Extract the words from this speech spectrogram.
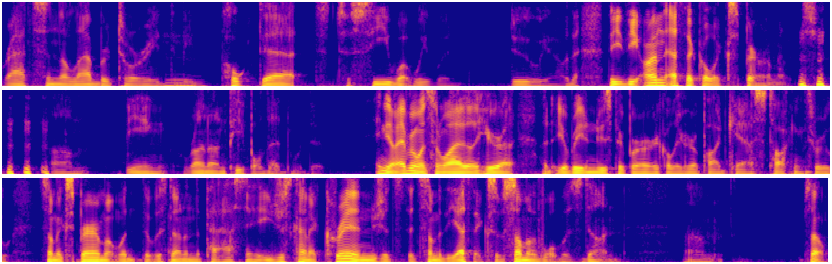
rats in the laboratory mm. to be mm. poked at to see what we would do. You know, the the, the unethical experiment um, being run on people that, that you know, every once in a while you'll hear a, a, you'll read a newspaper article, you hear a podcast talking through some experiment with, that was done in the past, and you just kind of cringe at, at some of the ethics of some of what was done. Um, so,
